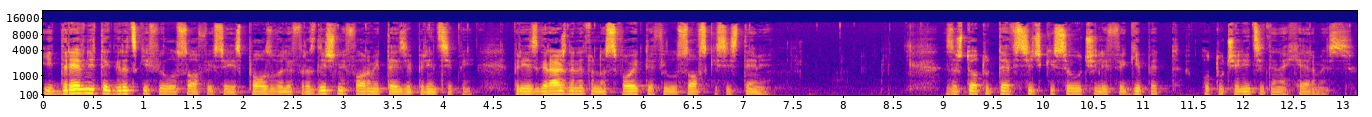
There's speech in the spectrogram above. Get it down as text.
И древните гръцки философи са използвали в различни форми тези принципи при изграждането на своите философски системи. Защото те всички са учили в Египет от учениците на Хермес.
